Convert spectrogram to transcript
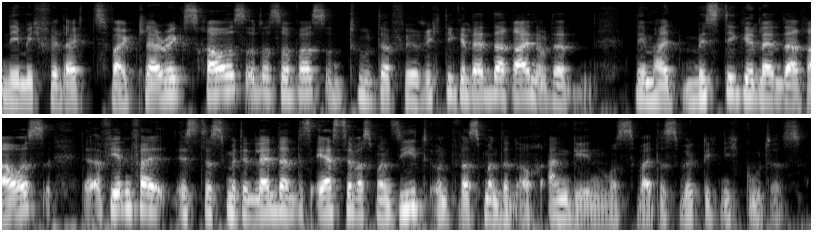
nehme ich vielleicht zwei Clerics raus oder sowas und tue dafür richtige Länder rein oder nehme halt mistige Länder raus. Auf jeden Fall ist das mit den Ländern das Erste, was man sieht und was man dann auch angehen muss, weil das wirklich nicht gut ist.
